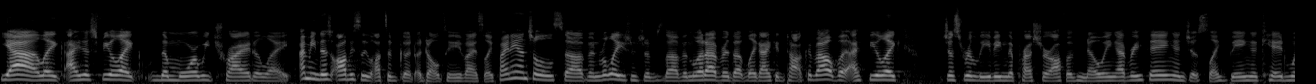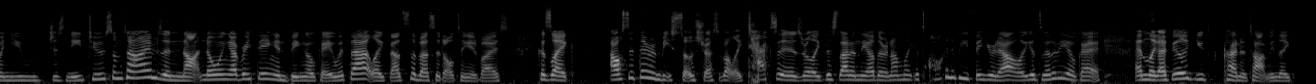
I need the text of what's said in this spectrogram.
yeah, like I just feel like the more we try to like I mean there's obviously lots of good adulting advice like financial stuff and relationship stuff and whatever that like I can talk about, but I feel like just relieving the pressure off of knowing everything and just like being a kid when you just need to sometimes and not knowing everything and being okay with that, like that's the best adulting advice cuz like I'll sit there and be so stressed about like taxes or like this, that, and the other. And I'm like, it's all going to be figured out. Like, it's going to be okay. And like, I feel like you kind of taught me like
